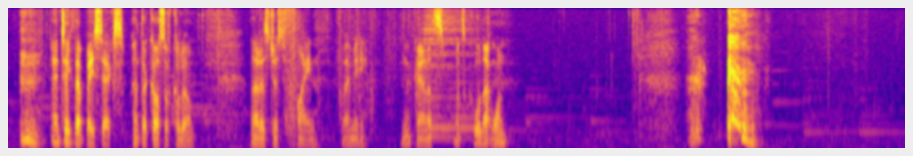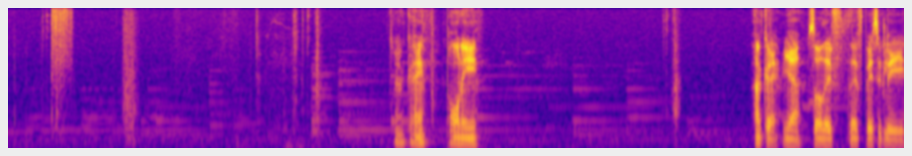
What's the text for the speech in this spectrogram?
I take that base tax at the cost of Cologne. That is just fine by me. Okay, let's let's call that one. okay, Pawnee. Okay, yeah. So they've they've basically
